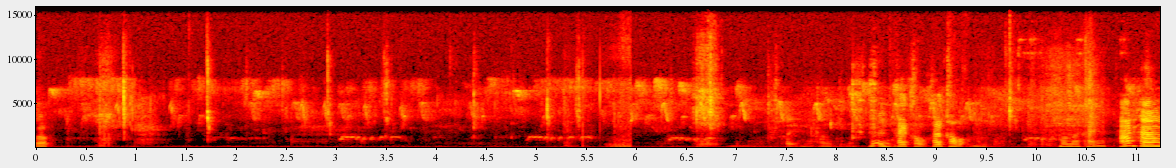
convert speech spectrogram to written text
ครับใส่ในห้างพี่น้องเฮ้ยไข่เขาไข่เขามันมาไข่ห่างห่าง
